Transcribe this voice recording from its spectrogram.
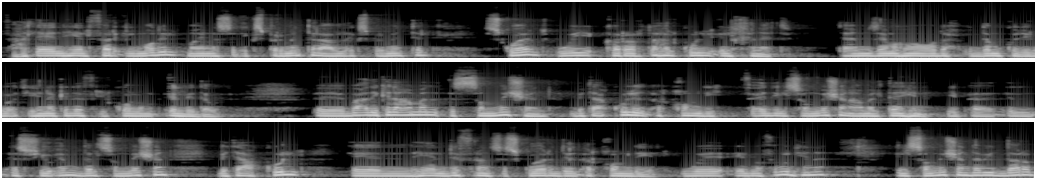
فهتلاقي إن هي الفرق ال model minus ال experimental على ال experimental squared وكررتها لكل الخانات. تمام؟ زي ما هو واضح قدامكم دلوقتي هنا كده في ال column ال دوت. آه، بعد كده عمل السميشن بتاع كل الأرقام دي. فأدي السميشن عملتها هنا. يبقى ال SUM ده ال summation بتاع كل اللي هي ال difference squared الأرقام ديت. والمفروض هنا السميشن ده بيتضرب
